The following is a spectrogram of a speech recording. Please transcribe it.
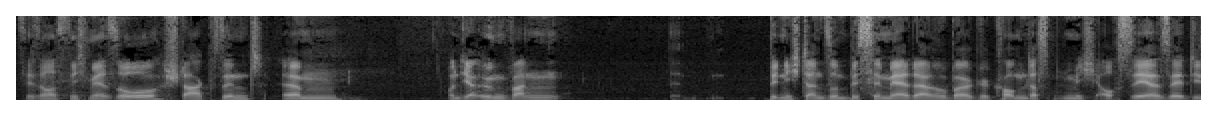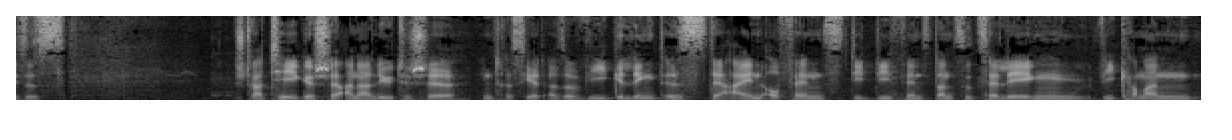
Saisons nicht mehr so stark sind. Ähm, und ja, irgendwann äh, bin ich dann so ein bisschen mehr darüber gekommen, dass mich auch sehr, sehr dieses strategische, analytische interessiert. Also wie gelingt es der einen Offense, die Defense dann zu zerlegen? Wie kann man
